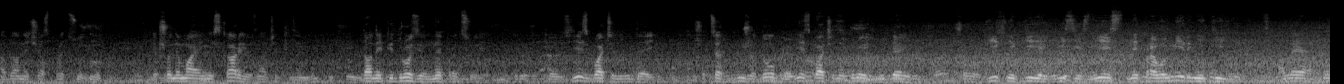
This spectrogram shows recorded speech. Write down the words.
на даний час працюють. Якщо немає ні скаргів, значить ну, даний підрозділ не працює. Тобто є бачення людей, що це дуже добре, є бачення других людей, що в їхніх діях є неправомірні дії, але ну,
